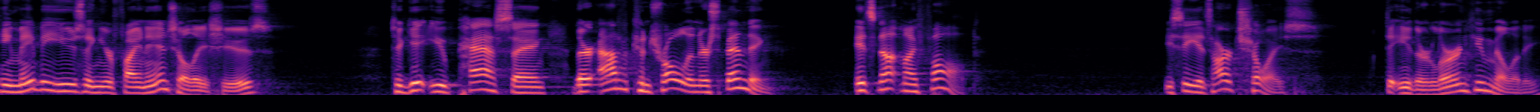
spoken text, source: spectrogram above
He may be using your financial issues to get you past saying, they're out of control in their spending. It's not my fault. You see, it's our choice to either learn humility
